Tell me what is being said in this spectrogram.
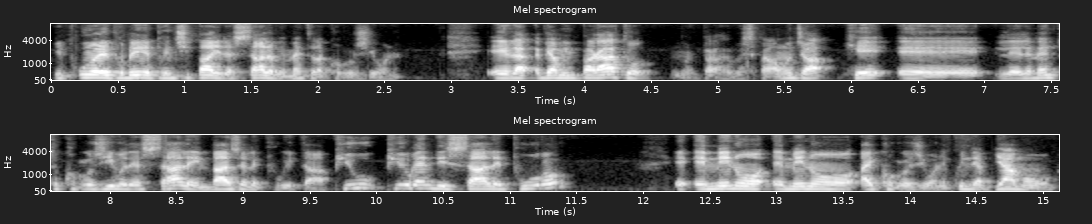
Il, uno dei problemi principali del sale ovviamente è la corrosione. E la, abbiamo imparato, sapevamo già, che eh, l'elemento corrosivo del sale è in base alle purità. Più, più rendi il sale puro e, e, meno, e meno hai corrosione. Quindi abbiamo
